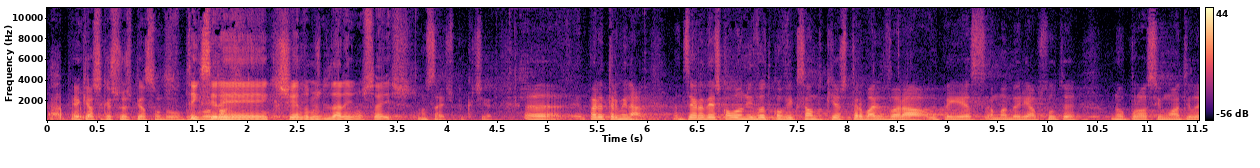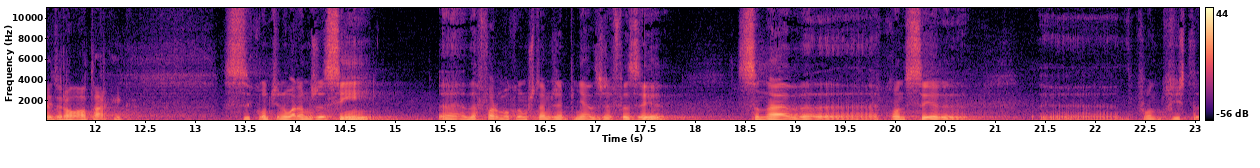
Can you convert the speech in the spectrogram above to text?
Ah, é que acho que as pessoas pensam do. do tem que ser em crescendo, vamos lhe dar em um 6. Um 6, para crescer. Uh, para terminar, de 0 a 10, qual é o nível de convicção de que este trabalho levará o PS a uma maioria absoluta no próximo ato eleitoral autárquico? Se continuarmos assim, uh, da forma como estamos empenhados a fazer. Se nada acontecer uh, do ponto de vista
